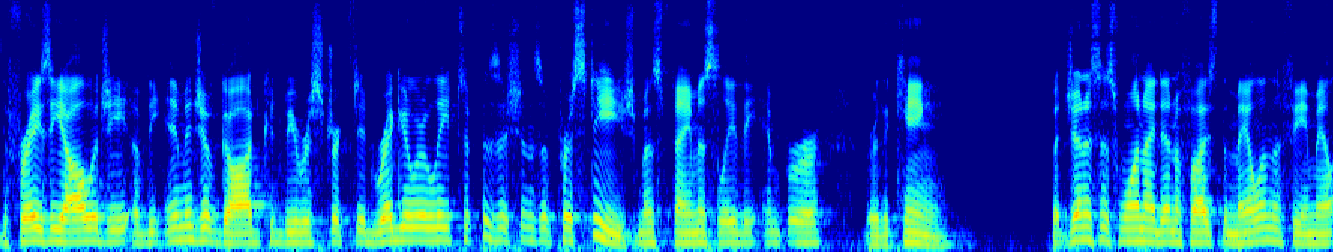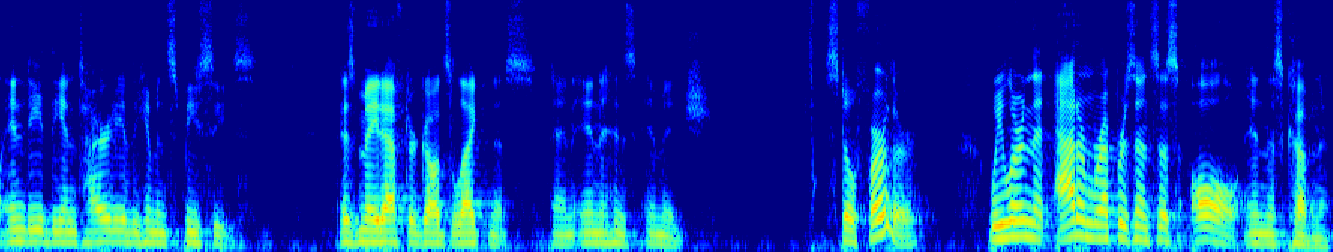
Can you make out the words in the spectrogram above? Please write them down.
The phraseology of the image of God could be restricted regularly to positions of prestige, most famously the emperor or the king. But Genesis 1 identifies the male and the female, indeed the entirety of the human species, as made after God's likeness and in his image. Still further, we learn that Adam represents us all in this covenant,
